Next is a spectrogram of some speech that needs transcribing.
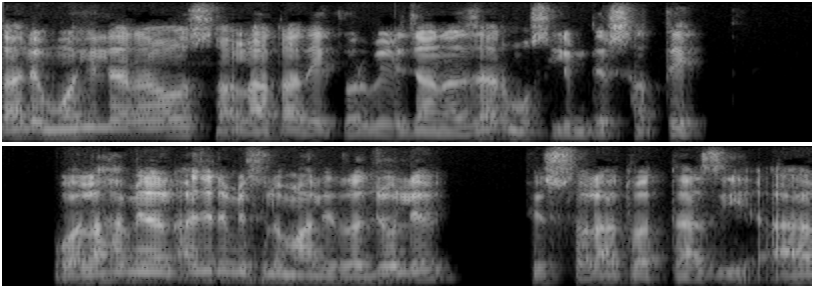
তাহলে মহিলারাও সালাত আদায় করবে জানাজার মুসলিমদের সাথে। ওয়ালাহামিনাল আলী রাজলে আর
